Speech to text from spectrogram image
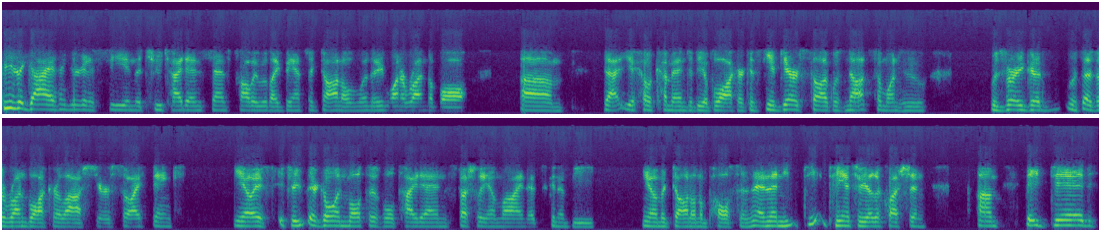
he's a guy I think you're going to see in the two tight end sense, probably with like Vance McDonald when they want to run the ball. Um, that he'll come in to be a blocker because you know, Garrett Celek was not someone who was very good with as a run blocker last year. So I think, you know, if if they're going multiple tight ends, especially in line, it's going to be, you know, McDonald and Paulsen. And then to, to answer the other question, um, they did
